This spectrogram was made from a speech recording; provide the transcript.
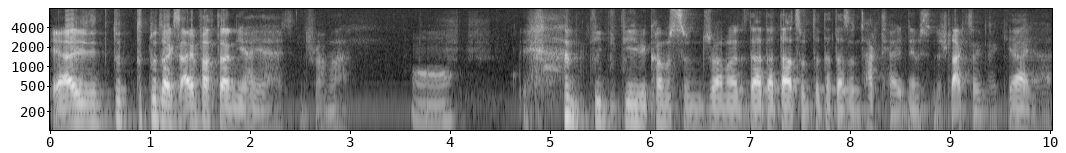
Ja, du, du sagst einfach dann, ja, ja, Drummer. Oh. wie, wie, wie kommst du einen Drummer da, da, dazu, da, da so einen Takt halt, nimmst du eine Schlagzeug, ja, ja.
